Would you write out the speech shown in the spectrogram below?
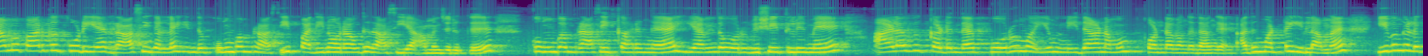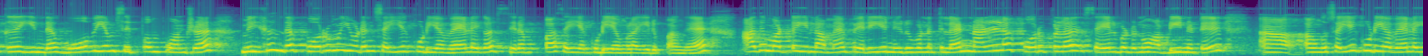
நம்ம பார்க்கக்கூடிய ராசிகளில் இந்த கும்பம் ராசி பதினோராவது ராசியை அமைஞ்சிருக்கு. கும்பம் ராசிக்காரங்க எந்த ஒரு விஷயத்துலையுமே அளவு கடந்த பொறுமையும் நிதானமும் கொண்டவங்க தாங்க அது மட்டும் இல்லாமல் இவங்களுக்கு இந்த ஓவியம் சிற்பம் போன்ற மிகுந்த பொறுமையுடன் செய்யக்கூடிய வேலைகள் சிறப்பாக செய்யக்கூடியவங்களாக இருப்பாங்க. அது மட்டும் இல்லாமல் பெரிய நிறுவனத்தில் நல்ல பொறுப்பில் செயல்படணும் அப்படின்னுட்டு அவங்க செய்யக்கூடிய வேலை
